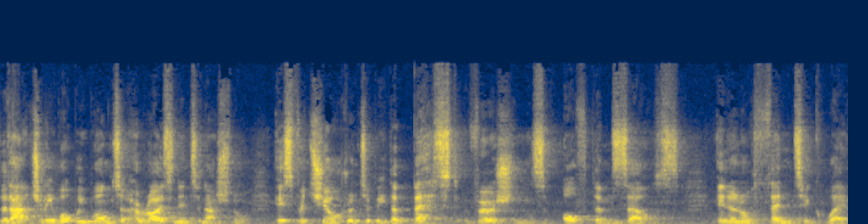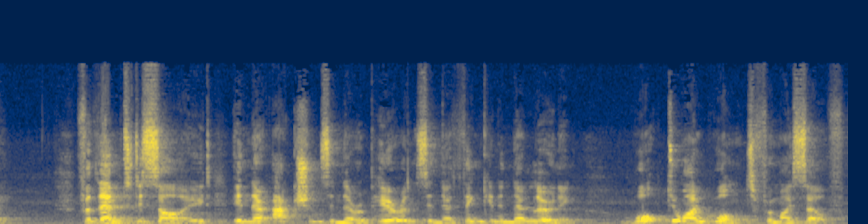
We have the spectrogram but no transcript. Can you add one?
That actually, what we want at Horizon International is for children to be the best versions of themselves in an authentic way. For them to decide in their actions, in their appearance, in their thinking, in their learning, what do I want for myself?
